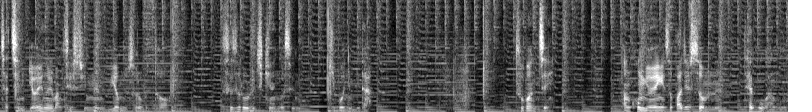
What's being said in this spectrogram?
자칫 여행을 망칠 수 있는 위험 요소로부터 스스로를 지키는 것은 기본입니다. 두 번째, 방콕 여행에서 빠질 수 없는 태국 왕궁.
